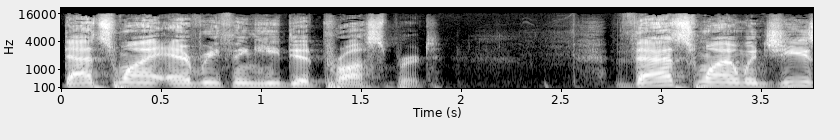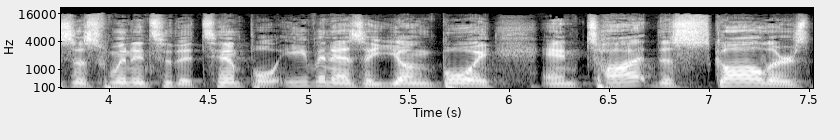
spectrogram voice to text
That's why everything he did prospered. That's why when Jesus went into the temple, even as a young boy, and taught the scholars,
